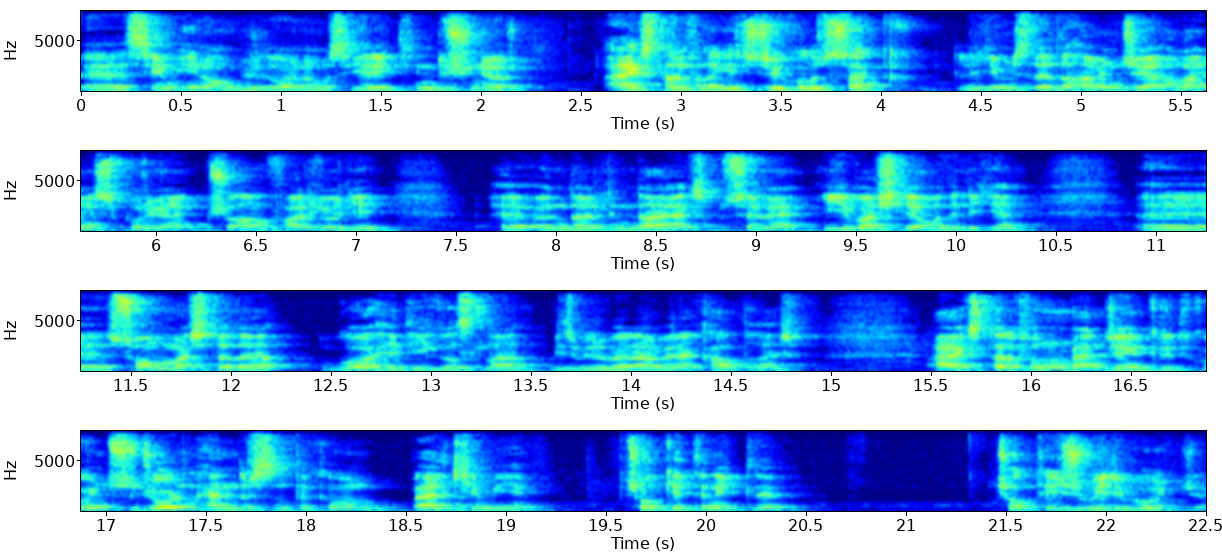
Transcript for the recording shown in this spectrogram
e, Semih'in 11'de oynaması gerektiğini düşünüyorum. Ajax tarafına geçecek olursak ligimizde daha önce Alanya Spor'u yönetmiş olan Fagioli e, önderliğinde Ajax bu sene iyi başlayamadı lige. E, son maçta da Go Ahead Eagles'la 1-1 berabere kaldılar. Ajax tarafının bence en kritik oyuncusu Jordan Henderson takımın bel kemiği. Çok yetenekli, çok tecrübeli bir oyuncu.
